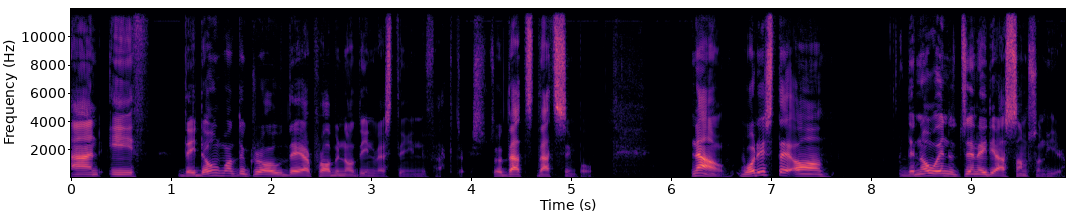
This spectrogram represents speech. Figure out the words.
And if they don't want to grow, they are probably not investing in new factories. So that's, that's simple. Now, what is the uh, the no endogeneity assumption here.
